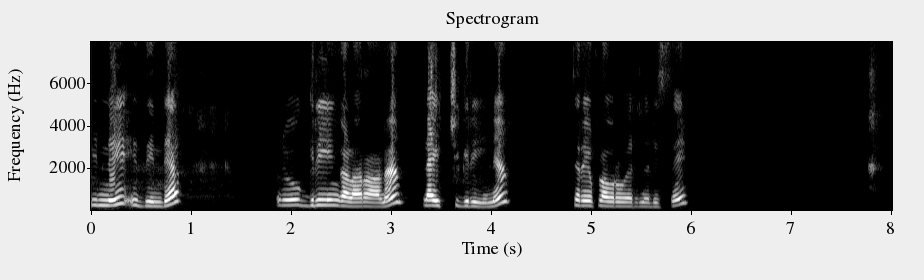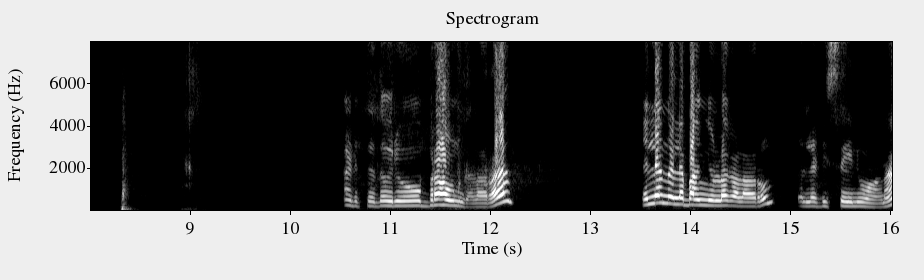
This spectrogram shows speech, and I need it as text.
പിന്നെ ഇതിന്റെ ഒരു ഗ്രീൻ കളറാണ് ലൈറ്റ് ഗ്രീന് ചെറിയ ഫ്ലവർ വരുന്ന ഡിസൈൻ അടുത്തത് ഒരു ബ്രൗൺ കളറ്. എല്ലാം നല്ല ഭംഗിയുള്ള കളറും നല്ല ഡിസൈനുമാണ്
